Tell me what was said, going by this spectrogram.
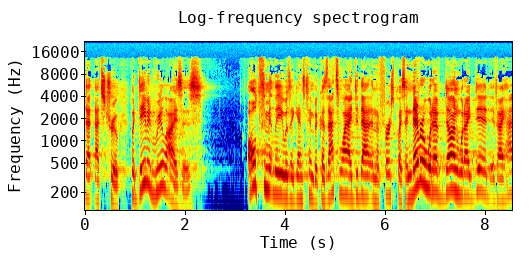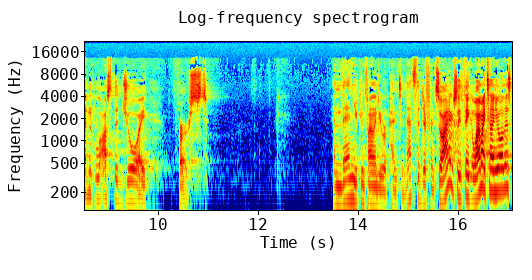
that, that's true. But David realizes ultimately it was against him because that's why I did that in the first place. I never would have done what I did if I hadn't lost the joy first. And then you can finally be repentant. That's the difference. So I actually think, why am I telling you all this?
